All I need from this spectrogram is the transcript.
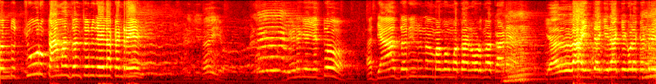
ಒಂದು ಚೂರು ಕಾಮನ್ ಸೆನ್ಸ್ ಅನ್ನೋದೇ ಇಲ್ಲ ಕಣ್ರಿ. ಅಯ್ಯೋ. ಬೆಳಗ್ಗೆ ಎದ್ದು ಅದ್ಯಾವ ದರಿದ್ರು ನಮ್ಮ ಮಗನ ಮಕ ನೋಡ್ದ ಕಾಣೆ. ಎಲ್ಲ ಇಂಥ ಗಿರಾಕಿಗಳ ಕಣ್ರಿ.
